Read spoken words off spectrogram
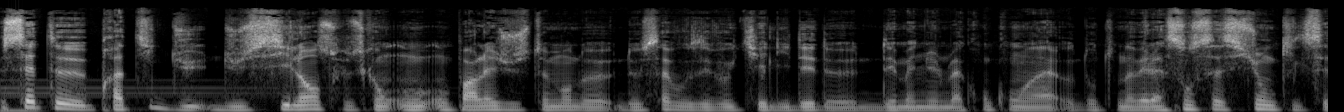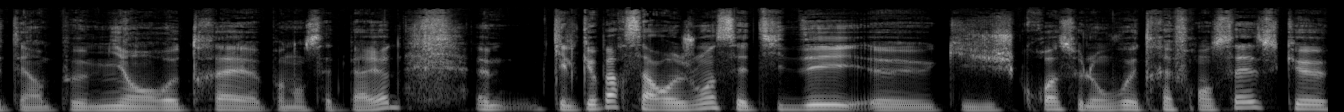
Cette euh, pratique du, silence, parce qu'on parlait justement de, ça, vous évoquiez l'idée d'Emmanuel Macron dont on avait la sensation qu'il s'était un peu mis en retrait euh, pendant cette période. Euh, quelque part, ça rejoint cette idée qui, je crois, selon vous, est très française, que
